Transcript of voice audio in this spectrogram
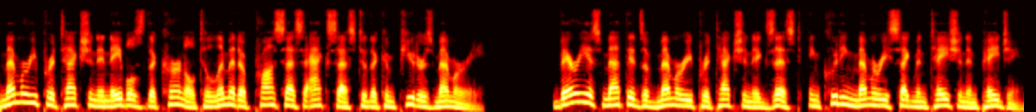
Memory protection enables the kernel to limit a process access to the computer's memory. Various methods of memory protection exist, including memory segmentation and paging.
